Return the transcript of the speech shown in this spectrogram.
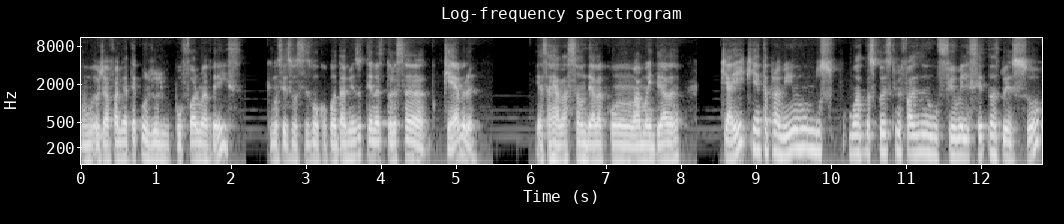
eu, eu, já falei até com o Júlio por fora uma vez, que não sei se vocês vão concordar mesmo, tendo toda essa quebra e essa relação dela com a mãe dela, que aí que entra para mim um dos, uma das coisas que me fazem o filme ele ser transgressor,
